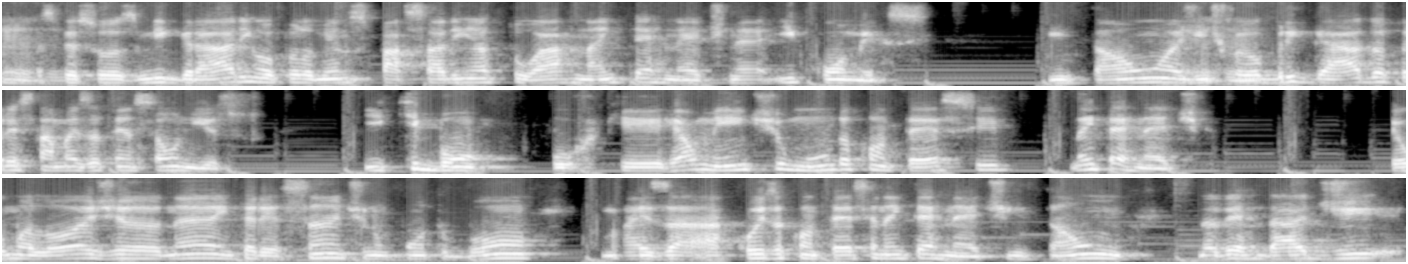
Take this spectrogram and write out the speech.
uhum. as pessoas migrarem ou pelo menos passarem a atuar na internet, né, e-commerce. Então a gente uhum. foi obrigado a prestar mais atenção nisso. E que bom, porque realmente o mundo acontece na internet. ter uma loja né, interessante, num ponto bom, mas a, a coisa acontece na internet. Então, na verdade,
